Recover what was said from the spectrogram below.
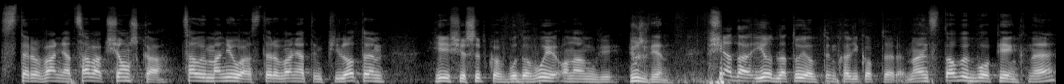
sterowania, cała książka, cały manual sterowania tym pilotem jej się szybko wbudowuje, ona mówi, już wiem, wsiada i odlatują tym helikopterem. No więc to by było piękne,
